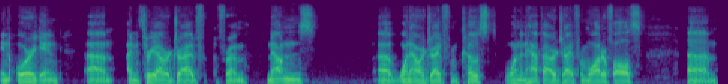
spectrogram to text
in Oregon, um, I'm a three hour drive from mountains, uh, one hour drive from coast, one and a half hour drive from waterfalls, um,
